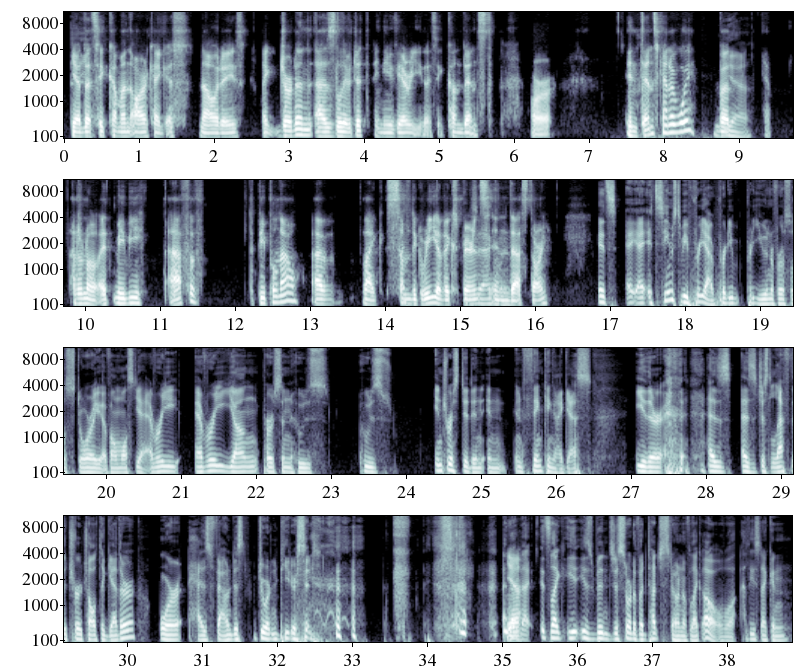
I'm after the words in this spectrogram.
yeah, that's a common arc, I guess, nowadays. Like Jordan has lived it in a very, let's say, condensed or intense kind of way. But yeah, yeah I don't know. It maybe half of the people now have like some degree of experience exactly. in that story it's it seems to be pretty yeah pretty pretty universal story of almost yeah every every young person who's who's interested in in in thinking I guess either has has just left the church altogether or has found us Jordan Peterson. yeah, it's like he's been just sort of a touchstone of like, oh well, at least I can.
